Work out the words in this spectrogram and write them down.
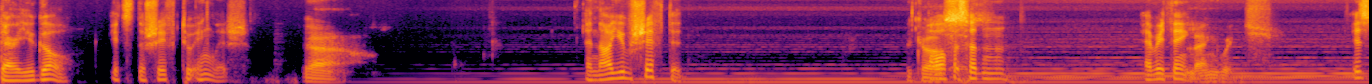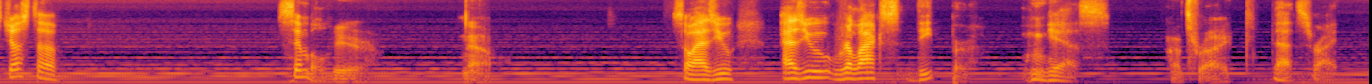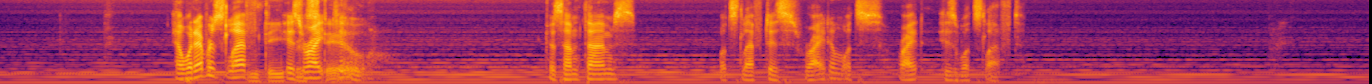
There you go. It's the shift to English. Yeah. And now you've shifted. Because All of a sudden, everything language is just a symbol. here now. So as you as you relax deeper, yes, That's right. that's right. And whatever's left Deeper is right still. too. Because sometimes what's left is right and what's right is what's left.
